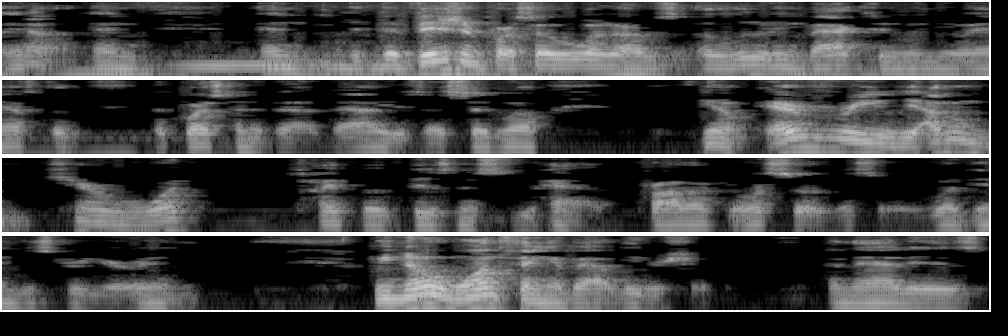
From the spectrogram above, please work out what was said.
yeah. And and the, the vision part. so what I was alluding back to when you asked the, the question about values, I said, well, you know, every I don't care what type of business you have, product or service, or what industry you're in. We know one thing about leadership, and that is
